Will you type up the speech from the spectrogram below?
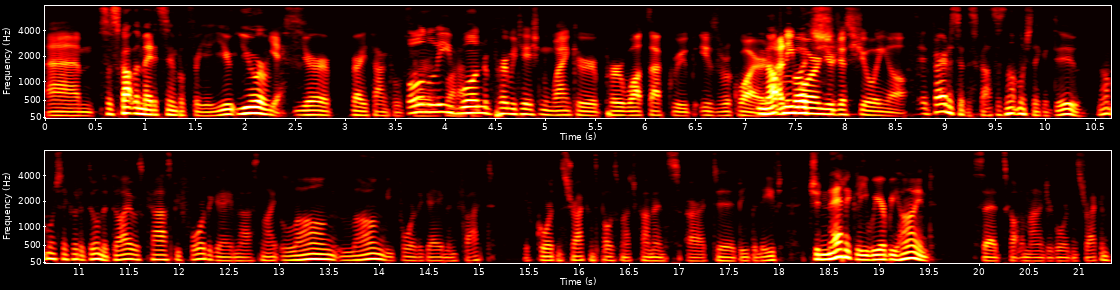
Um, So Scotland made it simple for you. You you are Yes. you're very thankful for only happened. one permutation wanker per WhatsApp group is required. Not anymore, much- and you're just showing off. In fairness to the Scots, there's not much they could do. Not much they could have done. The die was cast before the game last night, long, long before the game, in fact, if Gordon Strachan's post match comments are to be believed. Genetically, we are behind, said Scotland manager Gordon Strachan.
